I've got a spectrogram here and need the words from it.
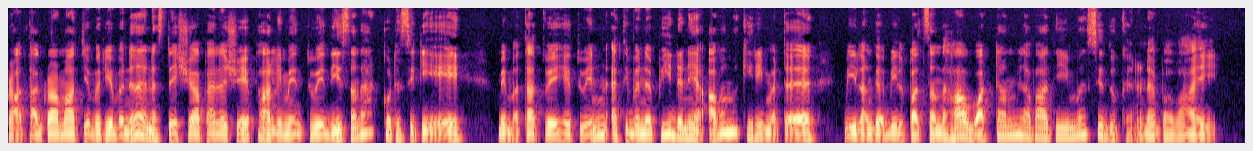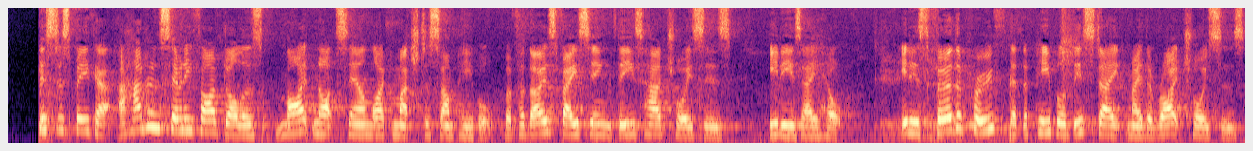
ප්‍රාතාග්‍රාමාත්‍යවරිය වන ඇනස්ටේෂයා පැලශේ පාර්ලිමෙන්තුවේදී සඳහන් කොට සිටියේ මෙම තත්වේ හේතුවෙන් ඇතිබන පීඩනය අවම කිරීමට මීළඟ බිල්පත් සඳහා වට්ටම් ලබාදීම සිදු කරන බවයි. Mr. Speaker, $175 might not sound like much to some people, but for those facing these hard choices, it is a help. It is further proof that the people of this state made the right choices,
